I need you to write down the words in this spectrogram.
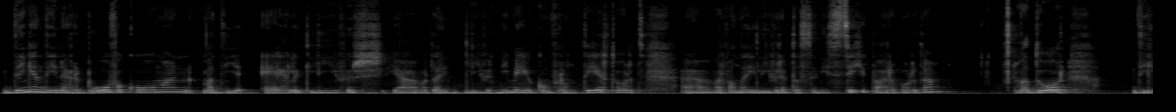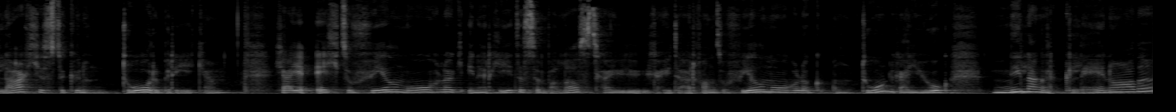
dingen die naar boven komen, maar die je eigenlijk liever, ja, waar dat je liever niet mee geconfronteerd wordt, uh, waarvan dat je liever hebt dat ze niet zichtbaar worden. Maar door die laagjes te kunnen doorbreken. Ga je echt zoveel mogelijk energetische ballast, ga je, ga je daarvan zoveel mogelijk ontdoen. Ga je je ook niet langer klein houden.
